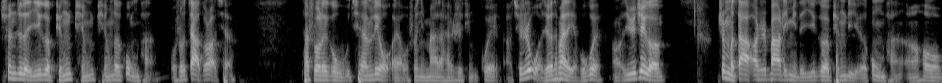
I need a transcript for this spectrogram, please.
顺治的一个平平平的贡盘。我说价多少钱？他说了一个五千六。哎呀，我说你卖的还是挺贵啊。其实我觉得他卖的也不贵啊，因为这个这么大二十八厘米的一个平底的贡盘，然后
